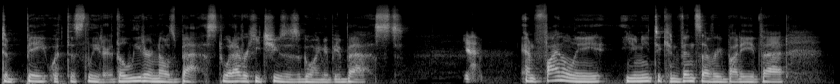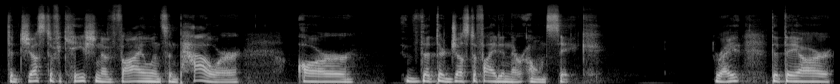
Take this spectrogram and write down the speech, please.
debate with this leader. The leader knows best. Whatever he chooses is going to be best. Yeah. And finally, you need to convince everybody that the justification of violence and power are that they're justified in their own sake. Right? That they are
